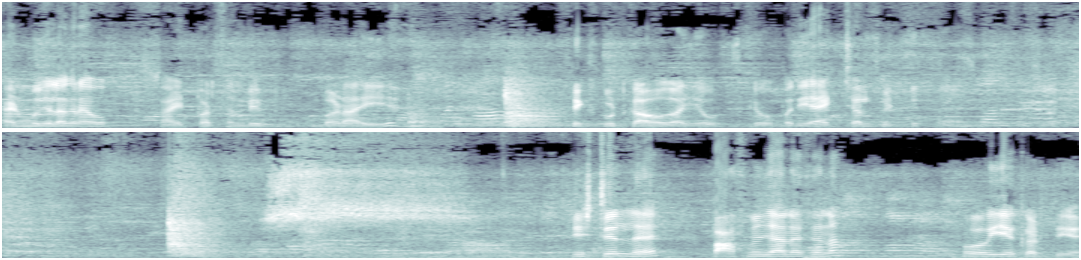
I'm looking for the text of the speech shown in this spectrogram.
एंड मुझे लग रहा है वो साइड पर्सन भी बड़ा ही है। सिक्स फुट का होगा ये उसके ऊपर। ये एक्चुअल फिट कितना है। ये स्टिल है। पास में जाने से ना वो ये करती है।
